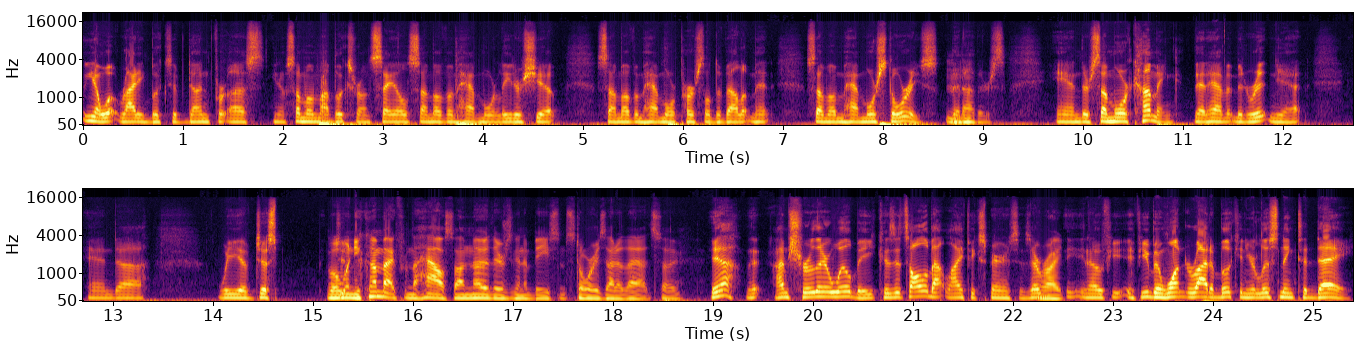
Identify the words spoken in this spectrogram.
you know what writing books have done for us you know some of my books are on sales some of them have more leadership some of them have more personal development some of them have more stories than mm-hmm. others. And there's some more coming that haven't been written yet. And uh, we have just well ju- when you come back from the house i know there's going to be some stories out of that so. Yeah i'm sure there will be because it's all about life experiences. Every, right. you know if you if you've been wanting to write a book and you're listening today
